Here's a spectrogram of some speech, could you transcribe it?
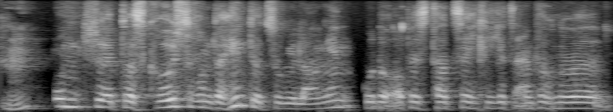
mhm. um zu etwas Größerem dahinter zu gelangen, oder ob es tatsächlich jetzt einfach nur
